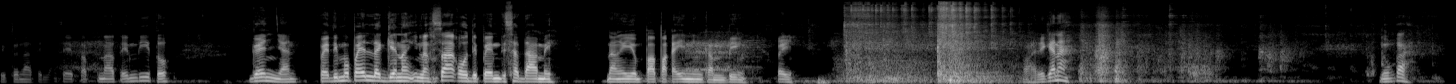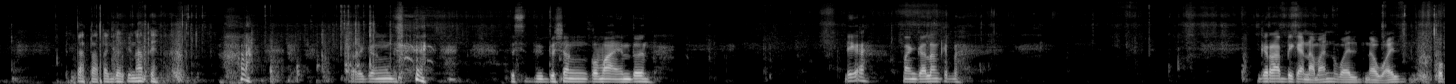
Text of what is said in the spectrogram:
Dito natin lang. Set up natin dito ganyan, pwede mo pa yung lagyan ng ilang sako depende sa dami ng iyong papakaining kambing. Okay. O, halika na. Doon ka. Teka, tatanggalin natin. Talagang desidido siyang kumain doon. Halika, tanggalan kita. Grabe ka naman, wild na wild. Op.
